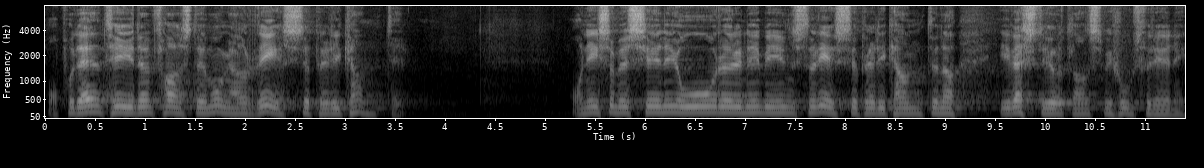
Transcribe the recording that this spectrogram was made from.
Och på den tiden fanns det många resepredikanter. Och ni som är seniorer, ni minns resepredikanterna i Västergötlands missionsförening.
